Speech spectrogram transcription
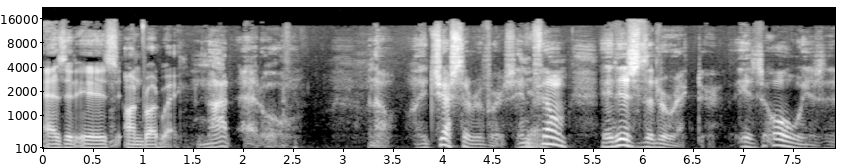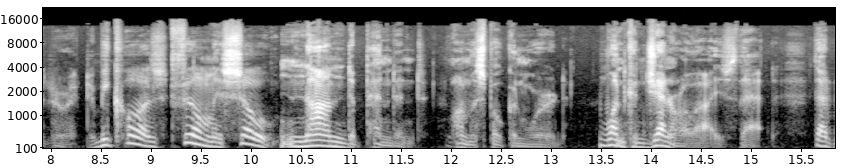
as it is on Broadway. Not at all. No, it's just the reverse. In film, it is the director. It's always the director because film is so non dependent on the spoken word. One can generalize that. That,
